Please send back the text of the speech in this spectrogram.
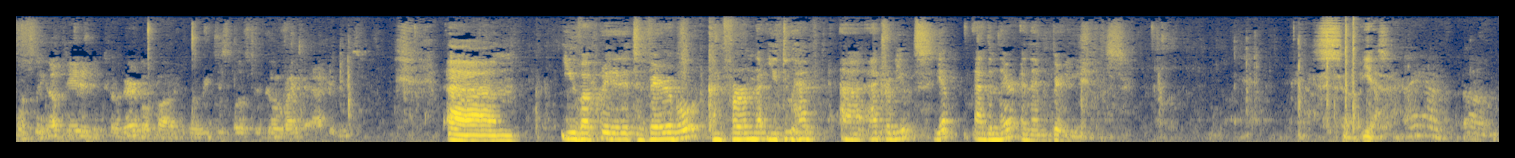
Once we updated it to a variable product, were we just supposed to go right to attributes? Um, you've upgraded it to variable. Confirm that you do have uh, attributes. Yep, add them there, and then variations. So yes. I have, um,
